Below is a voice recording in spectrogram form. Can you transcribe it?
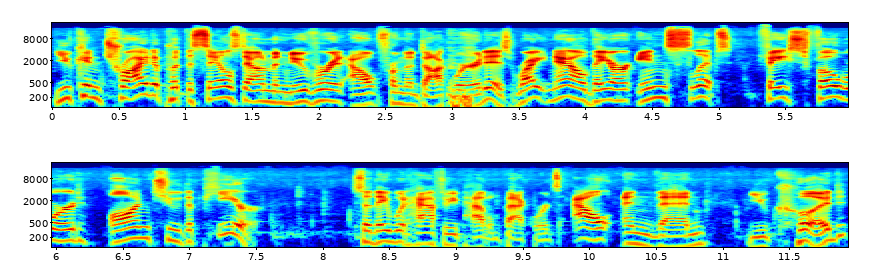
you can try to put the sails down, maneuver it out from the dock where it is. Right now, they are in slips, face forward onto the pier. So they would have to be paddled backwards out, and then you could,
